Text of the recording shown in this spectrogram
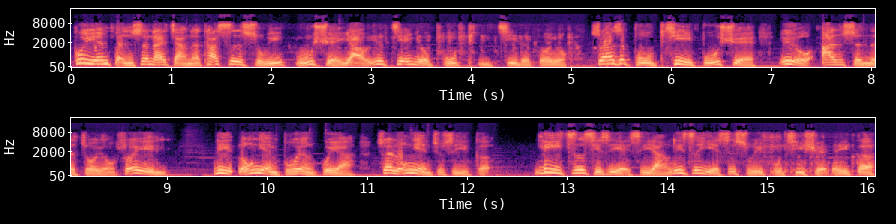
桂圆本身来讲呢，它是属于补血药，又兼有补脾气的作用，所以它是补气补血，又有安神的作用。所以荔龙眼不会很贵啊，所以龙眼就是一个。荔枝其实也是一样，荔枝也是属于补气血的一个。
